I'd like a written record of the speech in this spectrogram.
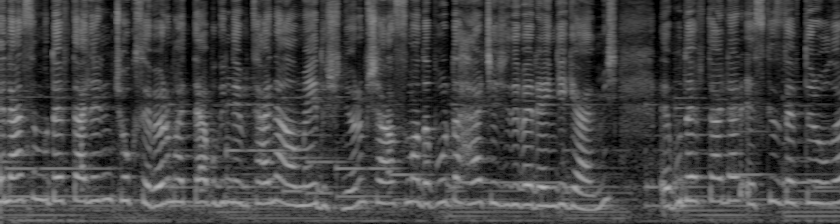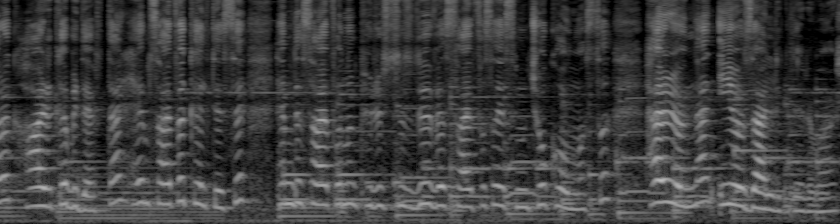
Talens'in bu defterlerini çok seviyorum. Hatta bugün de bir tane almayı düşünüyorum. Şansıma da burada her çeşidi ve rengi gelmiş. E, bu defterler eskiz defteri olarak harika bir defter. Hem sayfa kalitesi hem de sayfanın pürüzsüzlüğü ve sayfa sayısının çok olması her yönden iyi özellikleri var.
